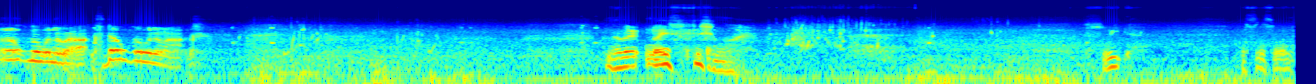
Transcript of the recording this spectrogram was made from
Don't go in the rocks. Don't go in the rocks. Another nice fishing lure. Sweet. What's this one?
